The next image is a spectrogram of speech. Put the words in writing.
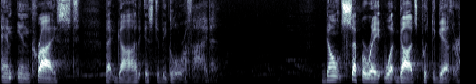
and in Christ that God is to be glorified. Don't separate what God's put together.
